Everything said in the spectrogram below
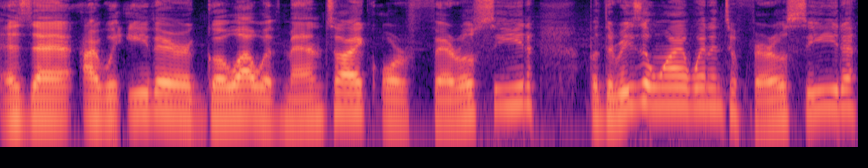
is that I would either go out with Mantyke or Ferroseed. But the reason why I went into Ferroseed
